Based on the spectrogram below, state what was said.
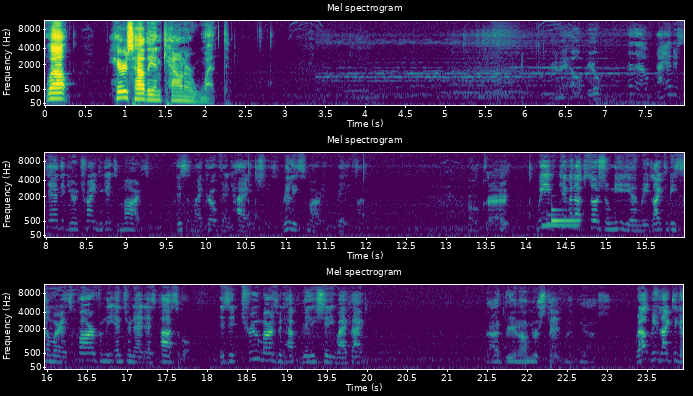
Well, here's how the encounter went. Be an understatement, yes. Well, we'd like to go.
